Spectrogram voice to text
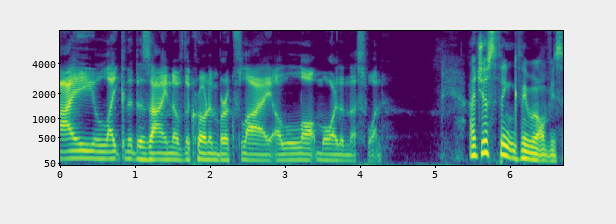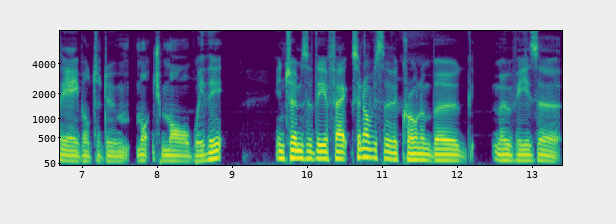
I like the design of the Cronenberg fly a lot more than this one. I just think they were obviously able to do much more with it in terms of the effects, and obviously the Cronenberg movie is a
